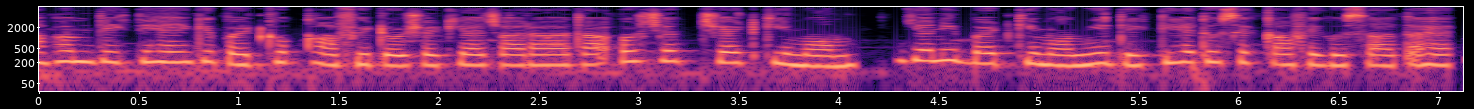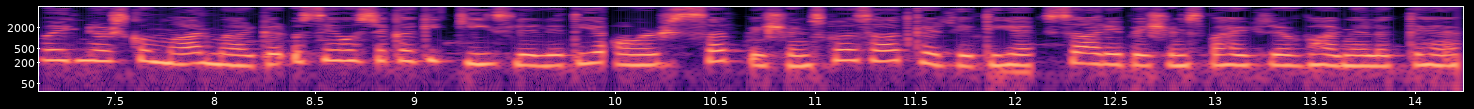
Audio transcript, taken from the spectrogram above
अब हम देखते हैं कि बर्ड को काफ़ी टॉर्चर किया जा रहा था और जब जेट की मॉम यानी बर्ड की मॉम ये देखती है तो उसे काफ़ी गुस्सा आता है। वो एक नर्स को मार मार कर उससे उस जगह की कीज ले लेती है और सब पेशेंट्स को आज़ाद कर देती है। सारे पेशेंट्स बाहर की तरफ़ भागने लगते हैं।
